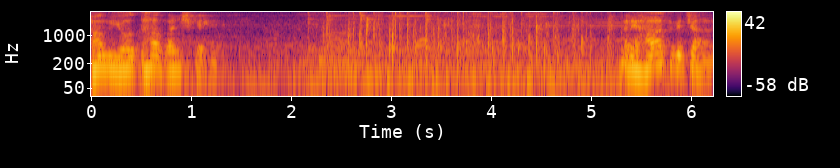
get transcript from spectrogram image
हम योद्धा वंश के हैं. आणि हाच विचार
